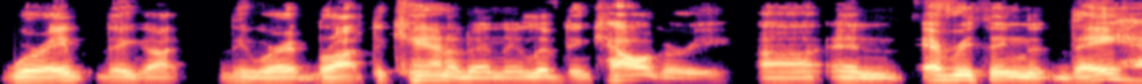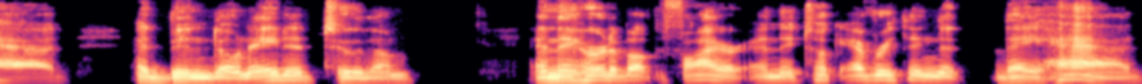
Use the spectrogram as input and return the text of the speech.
were able, they got they were brought to Canada and they lived in Calgary, uh, and everything that they had had been donated to them, and they heard about the fire and they took everything that they had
